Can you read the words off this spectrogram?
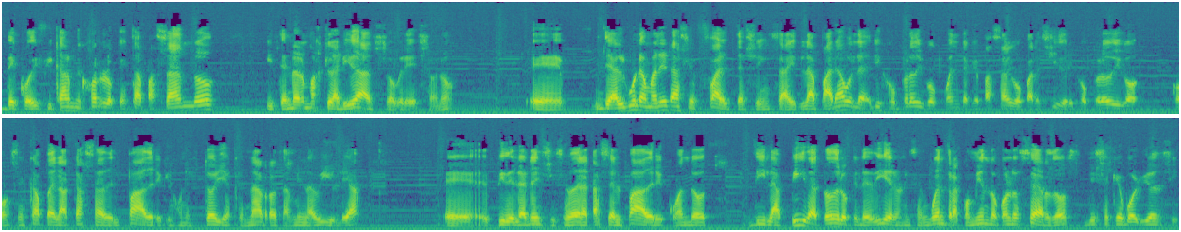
decodificar mejor lo que está pasando y tener más claridad sobre eso, ¿no? Eh, de alguna manera hace falta ese insight. La parábola del hijo pródigo cuenta que pasa algo parecido. El hijo pródigo, cuando se escapa de la casa del padre, que es una historia que narra también la Biblia, eh, pide la herencia y se va de la casa del padre. Cuando dilapida todo lo que le dieron y se encuentra comiendo con los cerdos, dice que volvió en sí.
